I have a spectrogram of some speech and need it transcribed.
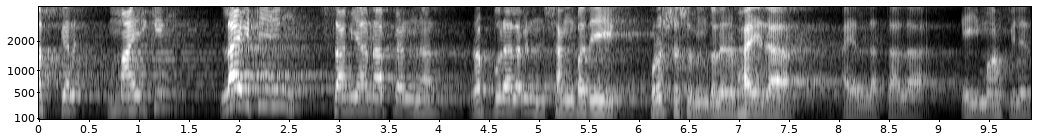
আজকের মাইকিং, লাইটিং, সামিয়ানা প্যান্ডাল, রব্বুল আলমিন সাংবাদিক, প্রশাসন দলের ভাইরা, আয় আল্লাহ তালা এই মাহফিলের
